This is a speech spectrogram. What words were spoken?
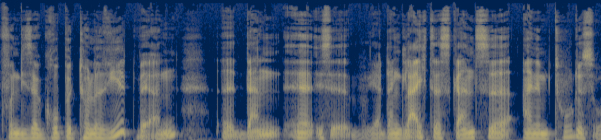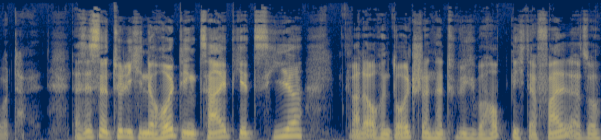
von dieser Gruppe toleriert werden, äh, dann, ist, ja, dann gleicht das Ganze einem Todesurteil. Das ist natürlich in der heutigen Zeit jetzt hier, gerade auch in Deutschland, natürlich überhaupt nicht der Fall. Also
